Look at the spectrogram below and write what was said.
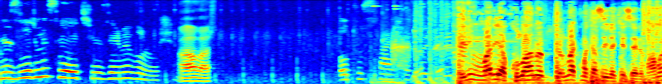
120 seç 120 vurmuş. A var. 30 sayfa. Benim var ya kulağını tırnak makasıyla keserim ama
